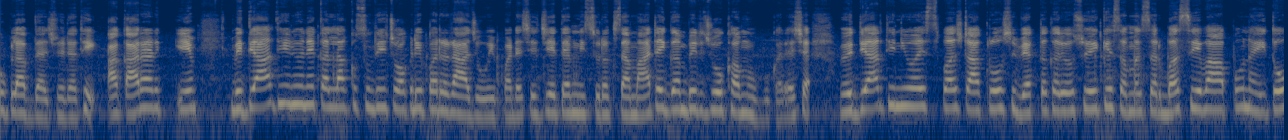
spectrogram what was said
ઉપલબ્ધ જ નથી. આ કારણ કે વિદ્યાર્થીઓને કલાકો સુધી ચોકડી પર રાહ જોવી પડે છે, જે તેમની સુરક્ષા માટે ગંભીર જોખમ ઊભું કરે છે. વિદ્યાર્થીનીઓએ સ્પષ્ટ આક્રોશ વ્યક્ત કર્યો છે કે સમયસર બસ સેવા આપો, નહીં તો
